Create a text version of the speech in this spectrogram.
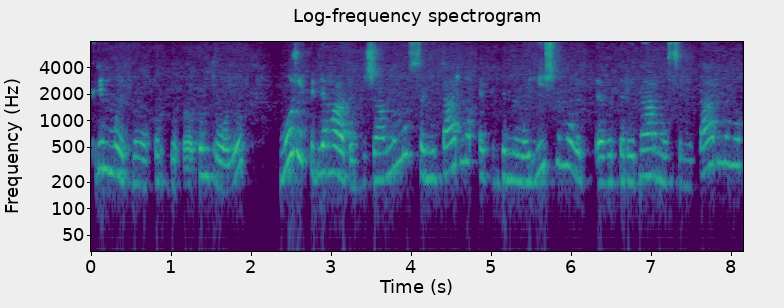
крім митного е, контролю, можуть підлягати державному санітарно-епідеміологічному, е, ветеринарно-санітарному,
